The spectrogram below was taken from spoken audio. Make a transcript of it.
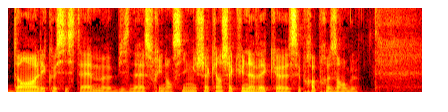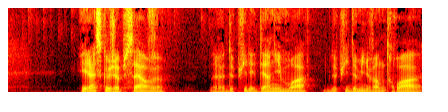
dans l'écosystème business, freelancing, chacun, chacune avec ses propres angles. Et là, ce que j'observe depuis les derniers mois, depuis 2023,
